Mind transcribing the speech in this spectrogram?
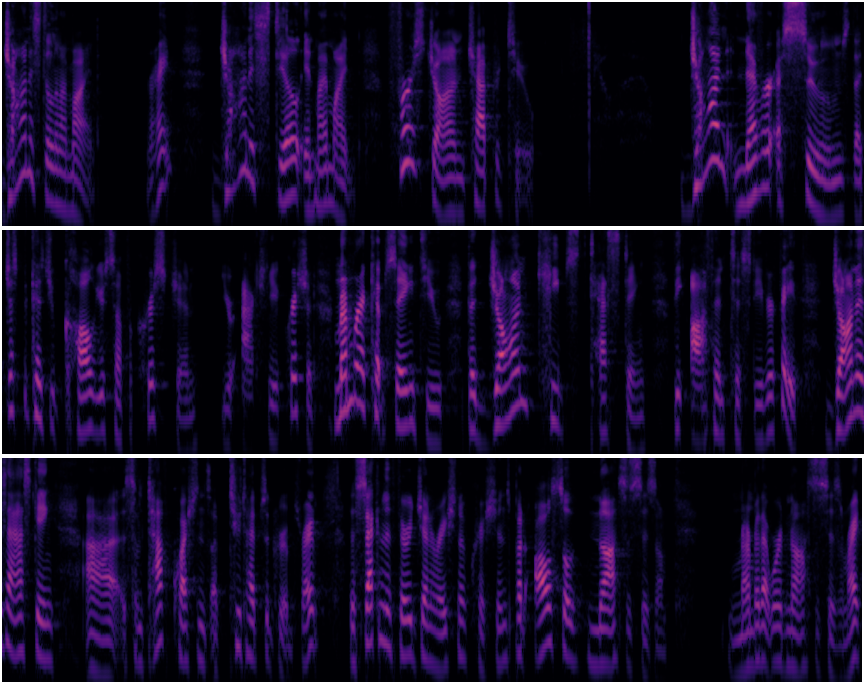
John is still in my mind, right? John is still in my mind. First John chapter two John never assumes that just because you call yourself a Christian, you're actually a Christian. Remember, I kept saying to you that John keeps testing the authenticity of your faith. John is asking uh, some tough questions of two types of groups, right? The second and third generation of Christians, but also Gnosticism. Remember that word Gnosticism, right?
